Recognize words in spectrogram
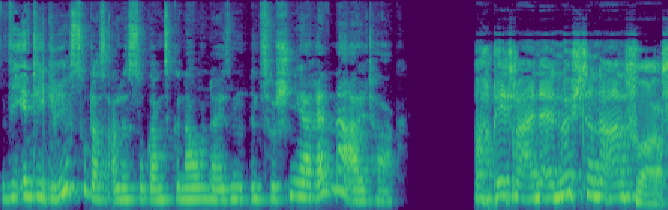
wie integrierst du das alles so ganz genau in deinem inzwischen ja Rentneralltag? Ach, Petra, eine ernüchternde Antwort.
